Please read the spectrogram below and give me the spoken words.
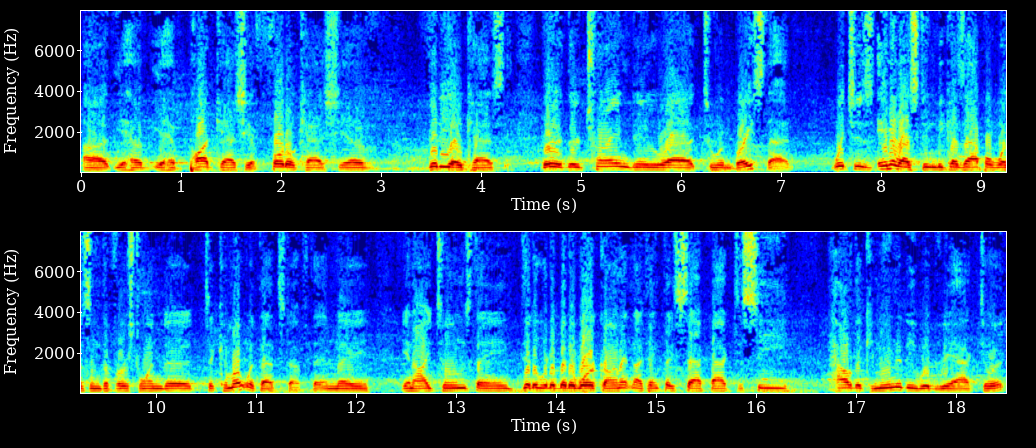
Uh, you have you have podcasts, you have photocast, you have videocast. They're they're trying to uh, to embrace that, which is interesting because Apple wasn't the first one to, to come out with that stuff. Then they in iTunes they did a little bit of work on it, and I think they sat back to see how the community would react to it.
